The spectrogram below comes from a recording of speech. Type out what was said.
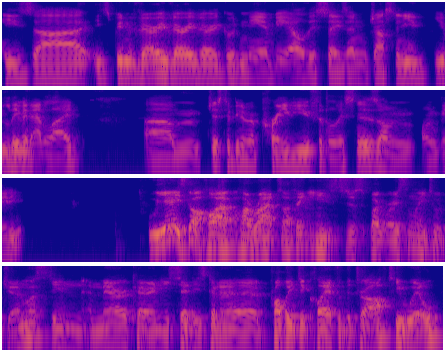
He's uh, he's been very very very good in the NBL this season. Justin, you you live in Adelaide. Um, just a bit of a preview for the listeners on on Giddey. Well, yeah, he's got high high raps. I think he's just spoke recently to a journalist in America, and he said he's going to probably declare for the draft. He will.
